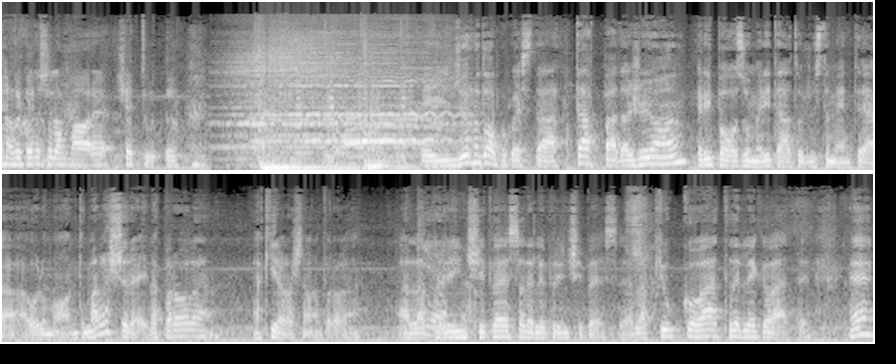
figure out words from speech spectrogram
Bravo, Quando c'è l'amore. c'è tutto. E il giorno dopo questa tappa da Jean, riposo meritato giustamente a Olomont. Ma lascerei la parola. A chi la lasciamo la parola? Alla principessa delle principesse, alla più coatta delle coate, eh?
